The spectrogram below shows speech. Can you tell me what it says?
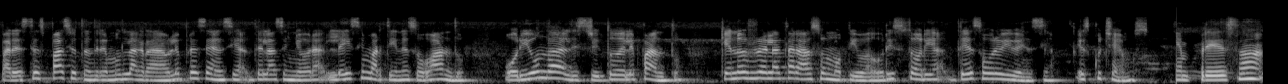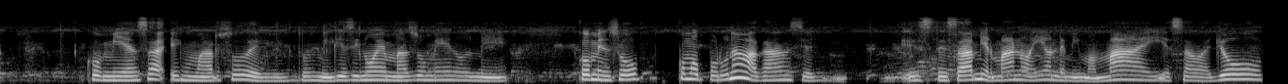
Para este espacio tendremos la agradable presencia de la señora Lacey Martínez Obando, oriunda del distrito de Lepanto, que nos relatará su motivadora historia de sobrevivencia. Escuchemos. Empresa comienza en marzo del 2019 más o menos. Me comenzó como por una vagancia. Este, estaba mi hermano ahí donde mi mamá y estaba yo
